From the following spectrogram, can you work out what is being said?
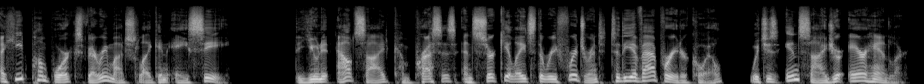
a heat pump works very much like an AC. The unit outside compresses and circulates the refrigerant to the evaporator coil, which is inside your air handler.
